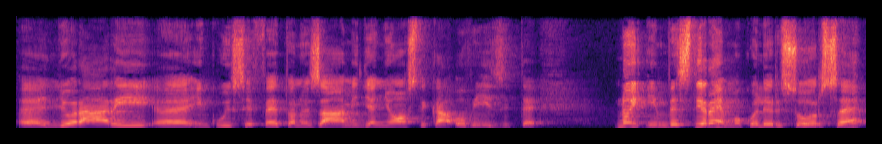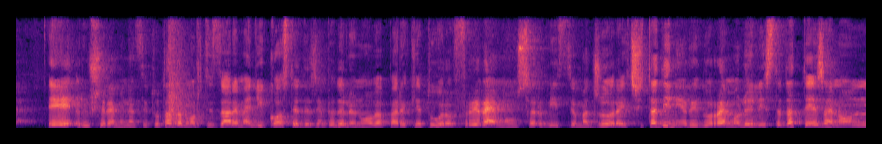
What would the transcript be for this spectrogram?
eh, gli orari eh, in cui si effettuano esami, diagnostica o visite, noi investiremmo quelle risorse e riusciremo innanzitutto ad ammortizzare meglio i costi ad esempio delle nuove apparecchiature, offriremo un servizio maggiore ai cittadini, ridurremo le liste d'attesa e non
